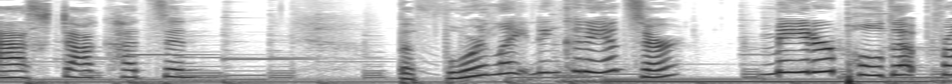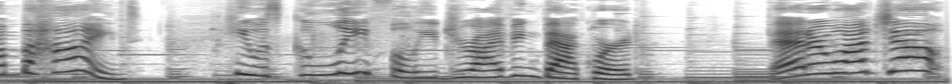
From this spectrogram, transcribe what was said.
asked Doc Hudson. Before Lightning could answer, Mater pulled up from behind. He was gleefully driving backward. Better watch out!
